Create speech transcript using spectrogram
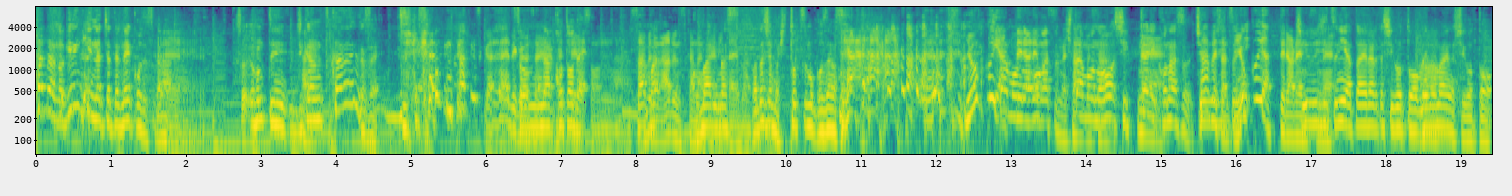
ただの元気になっちゃってる猫ですから。それ本当に時間使わないでください。時間使わないでください。そんなことでそんな。澤部さんあるんですか？困ります。私はもう一つもございません。番 よくやってられますね、来たものをしっかりこなす。澤部さんってよくやってられ。忠実に与えられた仕事を、目の前の仕事、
